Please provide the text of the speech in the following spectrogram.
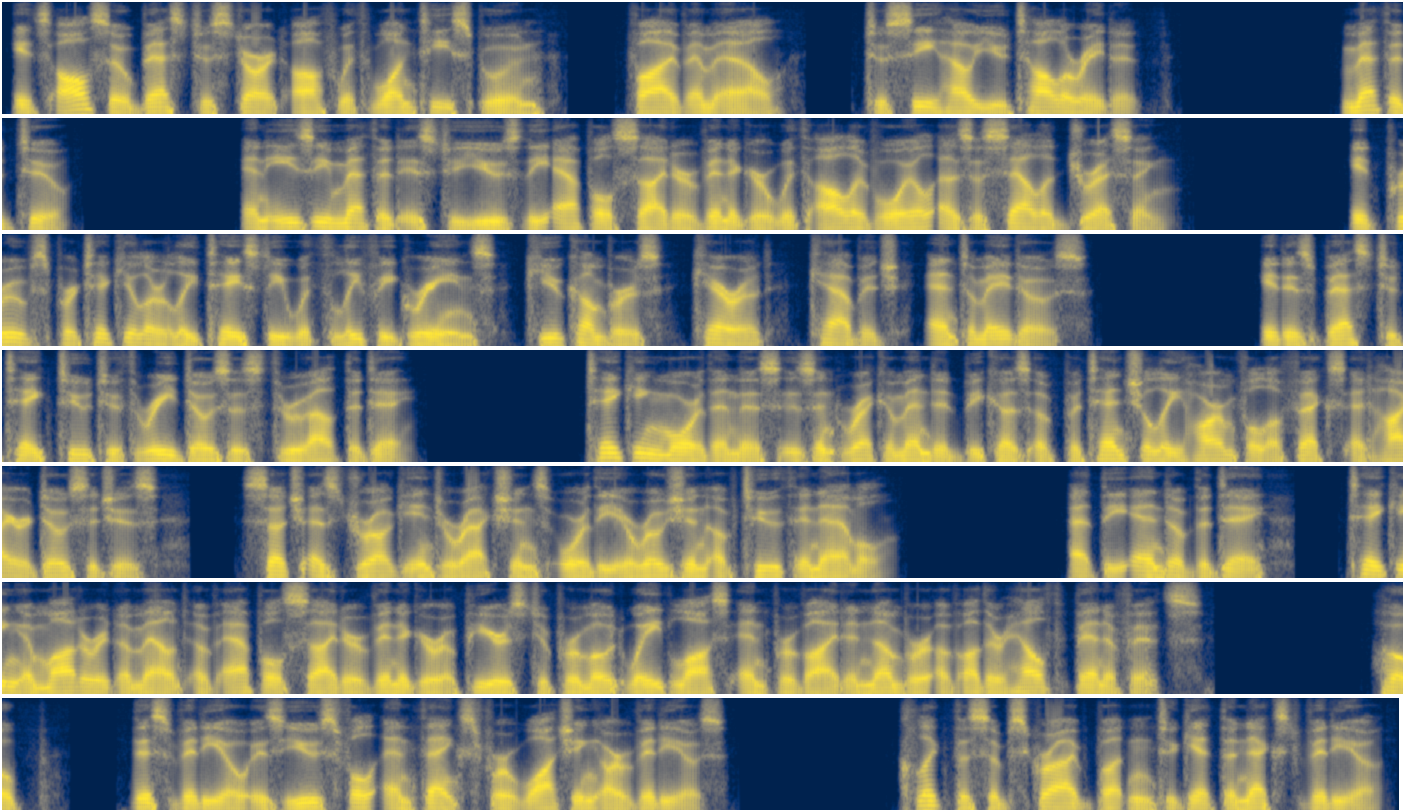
It's also best to start off with 1 teaspoon, 5 ml, to see how you tolerate it. Method 2. An easy method is to use the apple cider vinegar with olive oil as a salad dressing. It proves particularly tasty with leafy greens, cucumbers, carrot, cabbage, and tomatoes. It is best to take 2 to 3 doses throughout the day. Taking more than this isn't recommended because of potentially harmful effects at higher dosages, such as drug interactions or the erosion of tooth enamel. At the end of the day, taking a moderate amount of apple cider vinegar appears to promote weight loss and provide a number of other health benefits. Hope, this video is useful and thanks for watching our videos. Click the subscribe button to get the next video.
